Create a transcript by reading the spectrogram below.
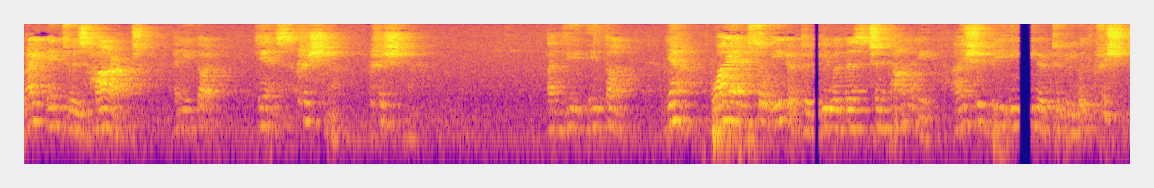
right into his heart. And he thought, yes, Krishna, Krishna. And he, he thought, yeah, why I'm so eager to be with this Chintamani? I should be eager to be with Krishna.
